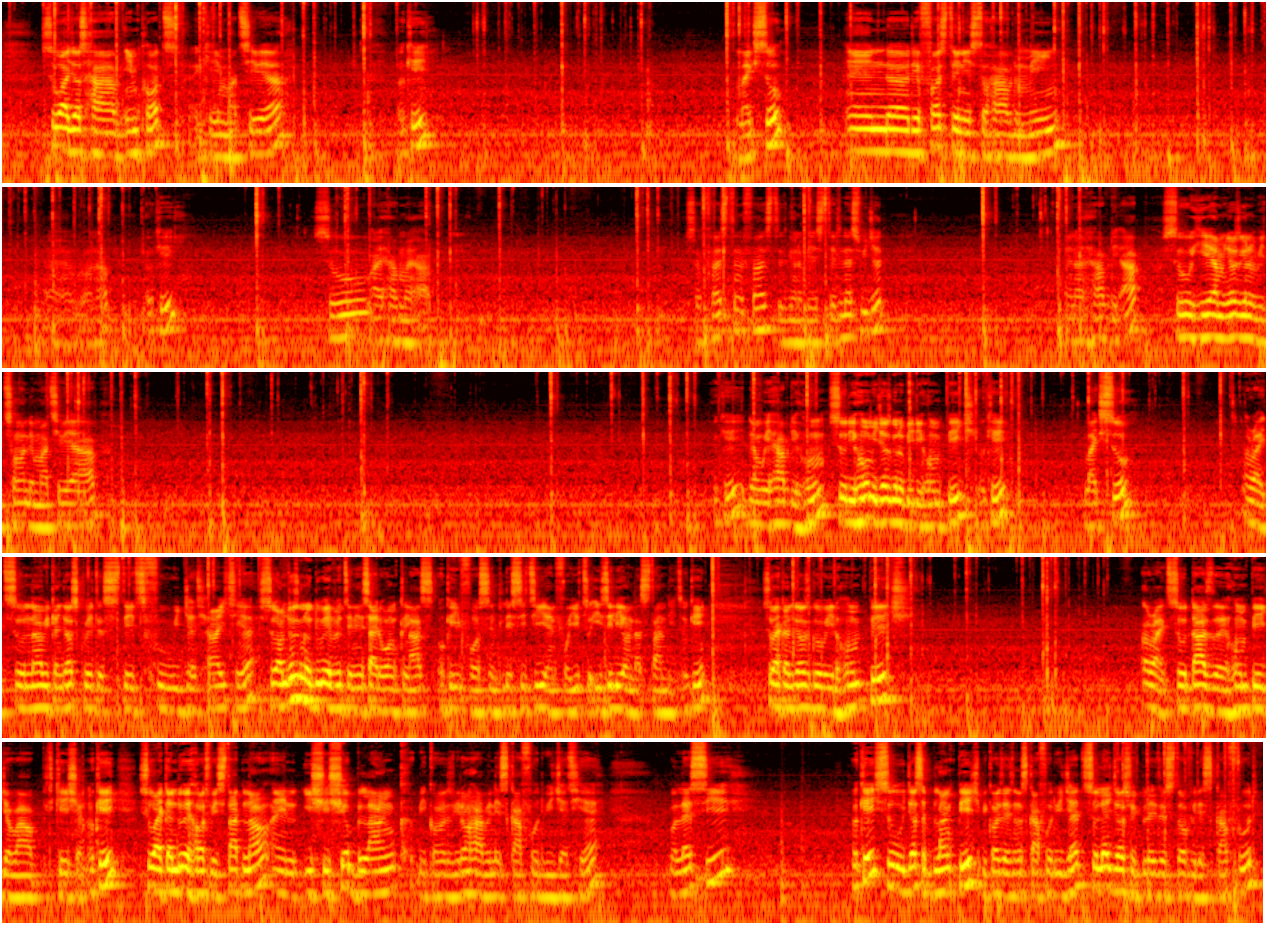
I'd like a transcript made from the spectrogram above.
So I just have import okay material okay like so. And uh, the first thing is to have the main uh, run up. Okay. So I have my app. So first and first is going to be a stateless widget. And I have the app. So here I'm just going to return the material app okay then we have the home. So the home is just going to be the home page okay? Like so. Alright so now we can just create a stateful widget right here. So I'm just going to do everything inside one class okay for simplicity and for you to easily understand it okay? So I can just go with home page. Alright so that's the home page of our application okay? So I can do a hot restart now and it should show blank because we don't have any scaffold widget here but let's see. Okay so just a blank page because there's no scaffold widget so let's just replace the stuff with a scaffold.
